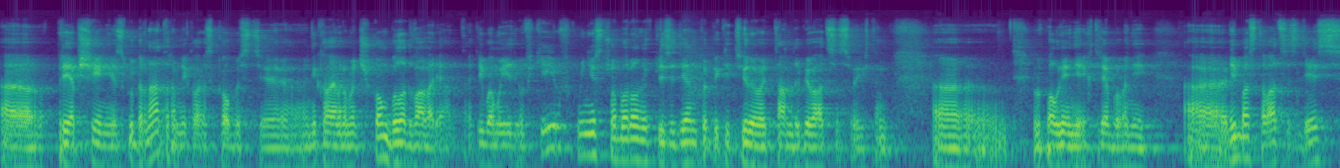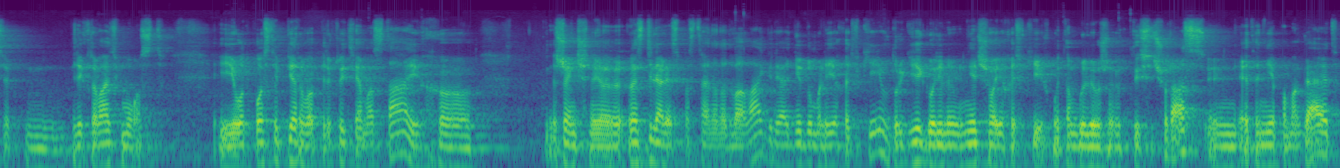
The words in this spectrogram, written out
при общении с губернатором Николаевской области э, Николаем Романчуком было два варианта. Либо мы едем в Киев к министру обороны, к президенту, пикетировать там, добиваться своих там, э, выполнения их требований, э, либо оставаться здесь, перекрывать мост. И вот после первого перекрытия моста их э, женщины разделялись постоянно на два лагеря. Одни думали ехать в Киев, другие говорили, нечего ехать в Киев. Мы там были уже тысячу раз, это не помогает.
